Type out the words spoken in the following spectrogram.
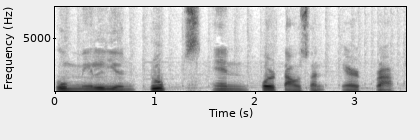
2 million troops, and 4,000 aircraft.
